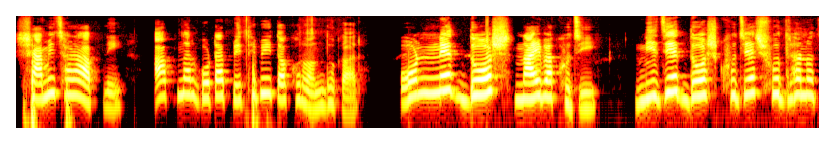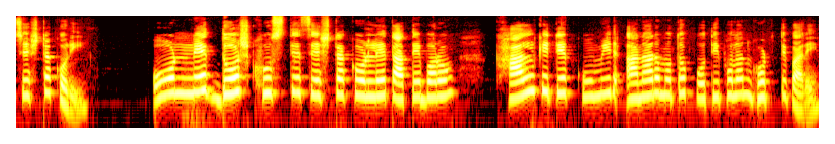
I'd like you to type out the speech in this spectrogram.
স্বামী ছাড়া আপনি। আপনার গোটা পৃথিবী তখন অন্ধকার। অন্যের দোষ নাই বা খুঁজি। নিজের দোষ খুঁজে শুধরানোর চেষ্টা করি। অন্যের দোষ খুঁজতে চেষ্টা করলে তাতে বরং খাল কেটে কুমির আনার মতো প্রতিফলন ঘটতে পারে।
